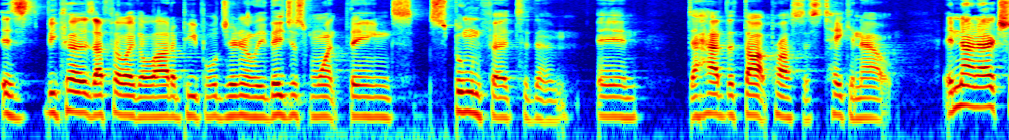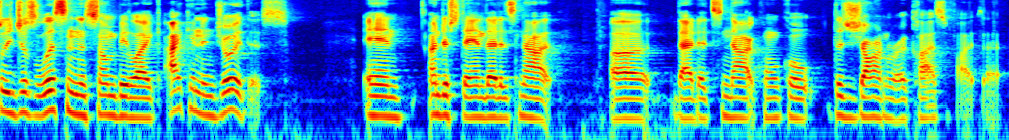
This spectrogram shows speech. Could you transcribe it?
is because I feel like a lot of people generally they just want things spoon fed to them and to have the thought process taken out and not actually just listen to some be like I can enjoy this and understand that it's not uh that it's not quote unquote the genre classifies that.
